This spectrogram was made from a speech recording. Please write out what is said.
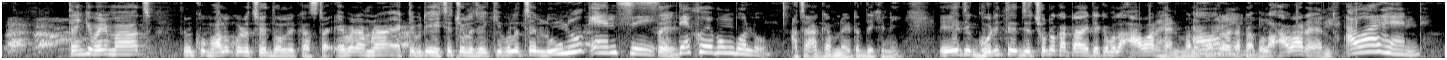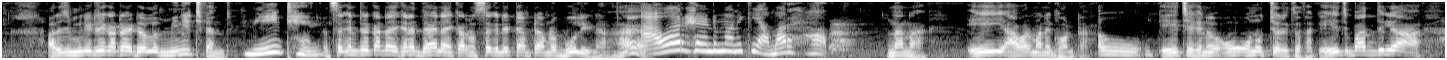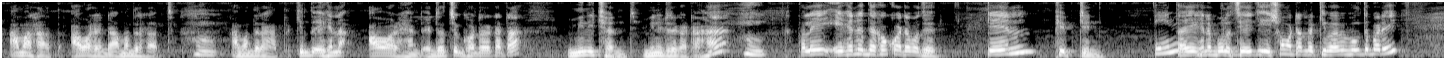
Thank you very much তুমি খুব ভালো করেছ এই দলের কাজটা। এবার আমরা অ্যাক্টিভিটি এইচে চলে যাই। কি বলেছে? লু Look and say. Say. দেখো এবং বলো। আচ্ছা আগে আমরা এটা দেখে নিই। এই যে ঘড়িতে যে ছোট কাটা এটাকে বলে আওয়ার হ্যান্ড মানে ঘণ্টার কাটা বলো আওয়ার হ্যান্ড আওয়ার হ্যান্ড আর এই যে মিনিটের কাটা এটা হলো মিনিট হ্যান্ড মিনিট হ্যান্ড সেকেন্ডের কাটা এখানে দেয় নাই কারণ সেকেন্ডের টাইমটা আমরা বলি না হ্যাঁ? আওয়ার হ্যান্ড মানে কি? আমার হাত। না না এই আওয়ার মানে ঘণ্টা। ও। এইচ এখানে অনুচ্চারিত থাকে। এইচ বাদ দিলে আমার হাত আওয়ার হ্যান্ড আমাদের হাত। হ্যাঁ। আমাদের হাত। কিন্তু এখানে আওয়ার হ্যান্ড এটা হচ্ছে ঘণ্টার কাটা মিনিট হ্যান্ড মিনিটের কাটা হ্যাঁ? হ্যাঁ। তাহলে এখানে দেখো কয়টা বাজে? টেন ফিফটিন তাই এখানে বলেছে এই যে এই সময়টা আমরা কীভাবে বলতে পারি?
